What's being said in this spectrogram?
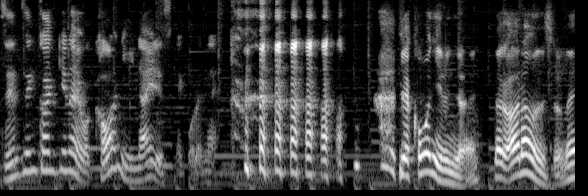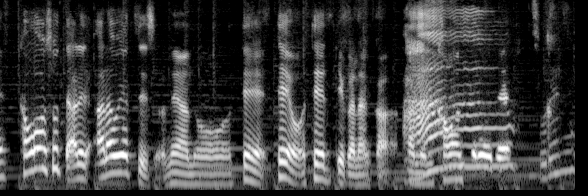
全然関係ないわ。川にいないですね、これね。いや、川にいるんじゃない？だから洗うんですよね。カワウソってあれ、洗うやつですよね。あの、手、手を、手っていうかなんか、あの、カワウソで、それね。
